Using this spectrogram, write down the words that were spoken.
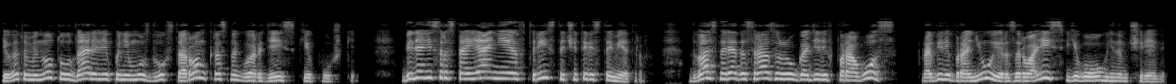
И в эту минуту ударили по нему с двух сторон красногвардейские пушки. Били они с расстояния в 300-400 метров. Два снаряда сразу же угодили в паровоз, пробили броню и разорвались в его огненном чреве.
